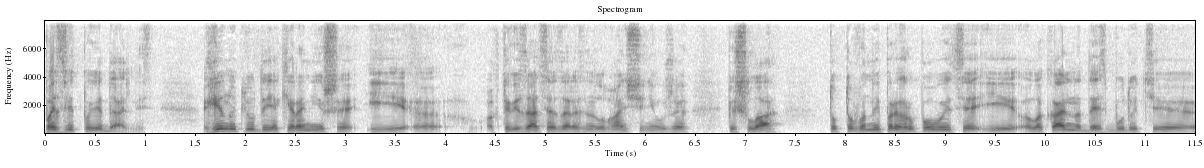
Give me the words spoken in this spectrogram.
безвідповідальність. Гинуть люди, як і раніше, і е, активізація зараз на Луганщині вже пішла. Тобто вони перегруповуються і локально десь будуть. е,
